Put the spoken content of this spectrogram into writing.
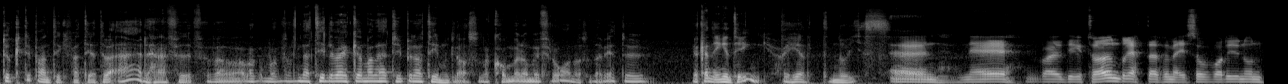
duktig på antikviteter, vad är det här för... för vad, vad, vad, när tillverkar man den här typen av timglas? Var kommer de ifrån? Och så där? Vet du? Jag kan ingenting. Jag är helt novis. Eh, nej, vad direktören berättade för mig så var det ju någon...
